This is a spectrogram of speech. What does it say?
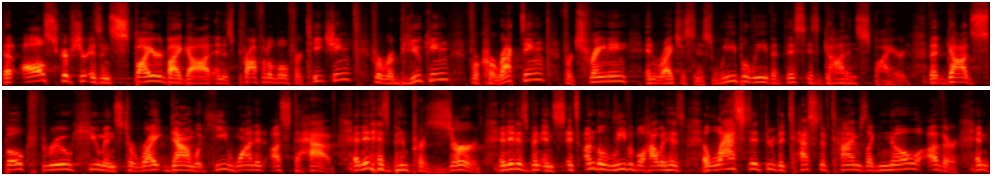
that all scripture is inspired by God and is profitable for teaching, for rebuking, for correcting, for training in righteousness. We believe that this is God inspired, that God spoke through humans to write down what he wanted us to have, and it has been preserved. And it has been it's unbelievable how it has lasted through the test of times like no other. And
